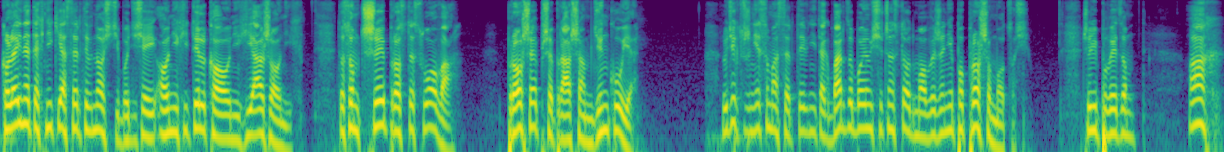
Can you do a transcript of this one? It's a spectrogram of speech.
Kolejne techniki asertywności, bo dzisiaj o nich i tylko o nich i aż o nich. To są trzy proste słowa. Proszę, przepraszam, dziękuję. Ludzie, którzy nie są asertywni, tak bardzo boją się często odmowy, że nie poproszą o coś. Czyli powiedzą, ach,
